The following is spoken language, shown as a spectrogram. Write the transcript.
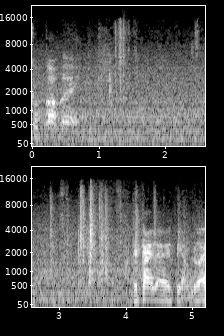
กรอบๆเลย ใกล้ๆเลยเสียงด้วย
